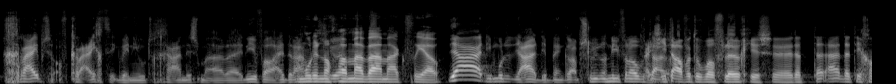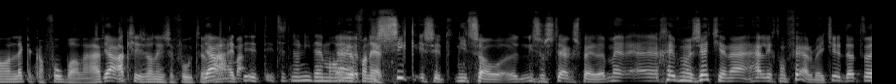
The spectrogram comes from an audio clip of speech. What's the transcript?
grijpt of krijgt. Ik weet niet hoe het gegaan is, maar eh, in ieder geval hij draagt moeten het nog wel maar waarmaken voor jou. Ja, die moet, ja, daar ben ik er absoluut nog niet van Je overtuigd. ziet af en toe wel vleugjes eh, dat, dat, ah, dat hij gewoon lekker kan voetballen. Hij heeft Ja. acties wel in zijn voeten. Ja, maar, het, maar- het, het is nog niet helemaal heel van het. fysiek is het niet zo, niet zo'n sterke speler. Maar, eh, geef hem een zetje en hij, hij ligt omver, weet je. Dat, eh,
